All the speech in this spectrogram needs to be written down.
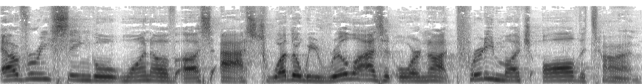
every single one of us asks, whether we realize it or not, pretty much all the time.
